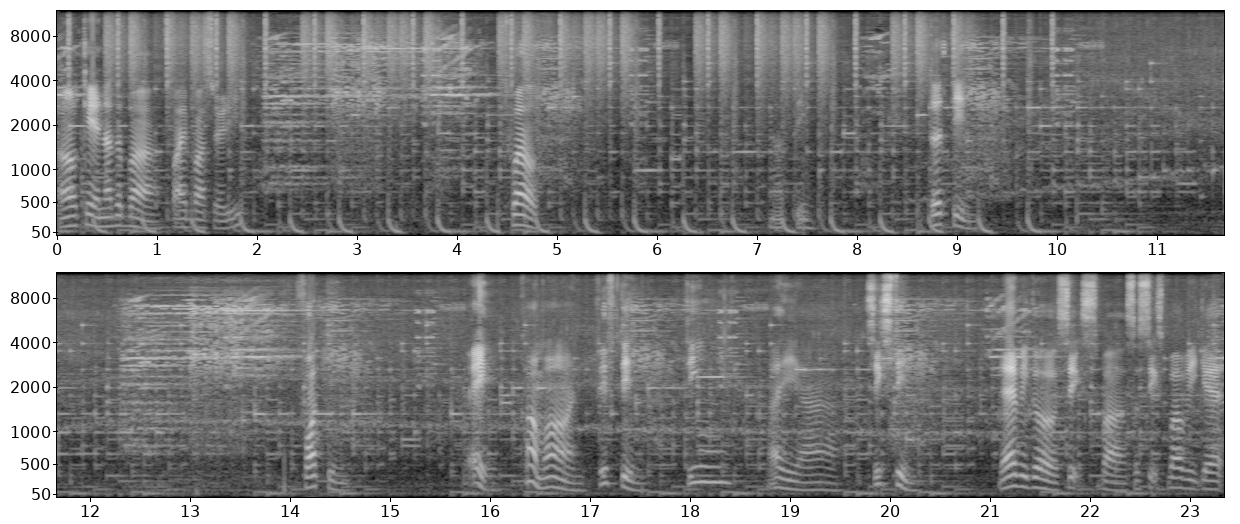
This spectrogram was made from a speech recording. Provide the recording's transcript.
Okay, another bar. 5 bars already. 12. Nothing. 13. 14. Hey, come on. 15. Ding. Ayah. 16. There we go. 6 bar. So 6 bar we get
